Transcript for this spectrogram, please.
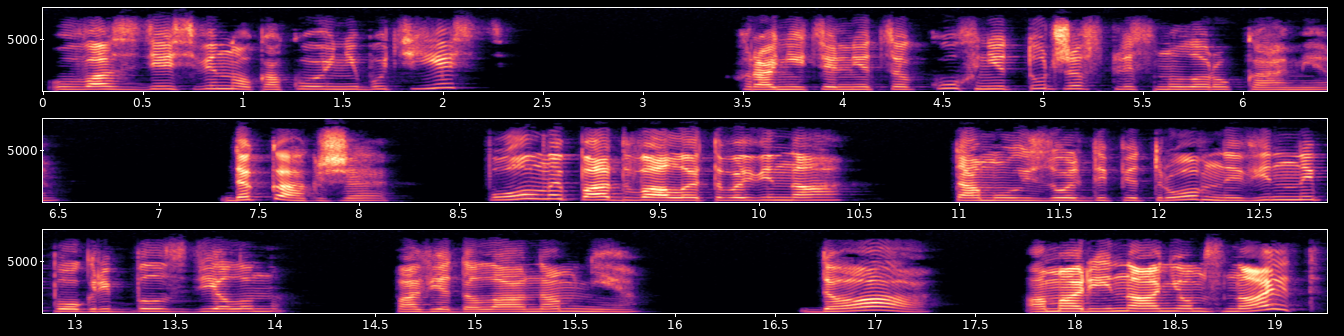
У вас здесь вино какое-нибудь есть? Хранительница кухни тут же всплеснула руками. Да как же, полный подвал этого вина. Там у Изольды Петровны винный погреб был сделан, поведала она мне. Да, а Марина о нем знает?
